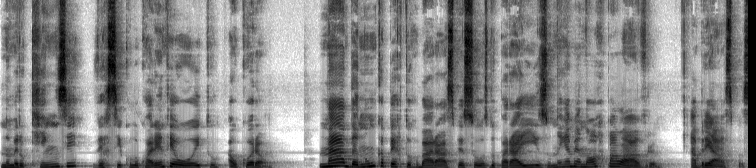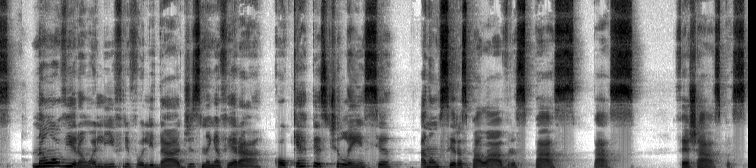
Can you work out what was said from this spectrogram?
número 15, versículo 48 ao Corão. Nada nunca perturbará as pessoas do paraíso, nem a menor palavra. Abre aspas. Não ouvirão ali frivolidades, nem haverá qualquer pestilência, a não ser as palavras paz, paz. Fecha aspas.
